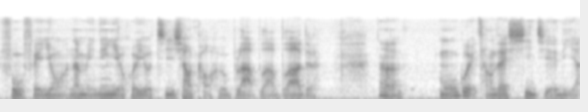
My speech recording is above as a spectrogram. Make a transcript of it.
付费用啊，那每年也会有绩效考核，blablabla 的。那魔鬼藏在细节里啊，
